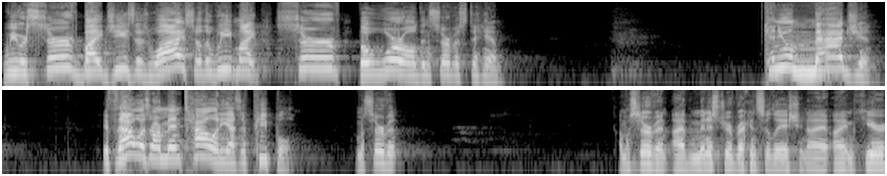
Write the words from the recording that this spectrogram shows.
We were served by Jesus. Why? So that we might serve the world in service to Him. Can you imagine if that was our mentality as a people? I'm a servant. I'm a servant. I have a ministry of reconciliation. I, I, am here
